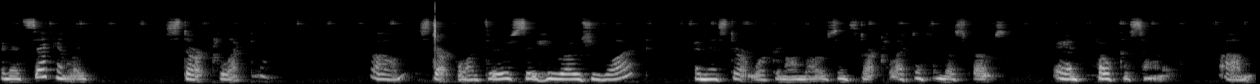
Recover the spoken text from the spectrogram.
And then secondly, start collecting. Um, start going through, see who owes you what, and then start working on those and start collecting from those folks and focus on it. Um,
